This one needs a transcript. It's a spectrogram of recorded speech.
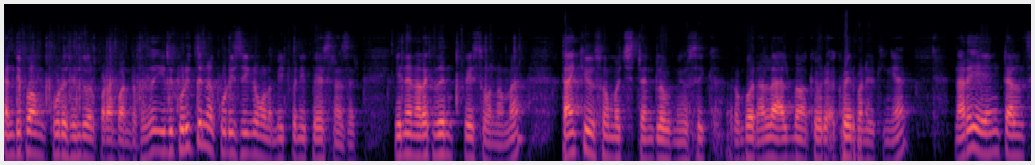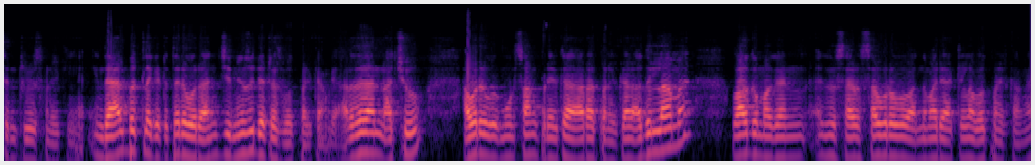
கண்டிப்பாக அவங்க கூட சேர்ந்து ஒரு படம் பண்ணுறேன் சார் இது குறித்து நான் கூடிய சீக்கிரம் உங்களை மீட் பண்ணி பேசுகிறேன் சார் என்ன நடக்குதுன்னு பேசுவோம் நம்ம. Thank you so much ten love music ரொம்ப நல்ல ஆல்பம் அக்வேர் அக்வேர் பண்ணியிருக்கீங்க. நிறைய யங் டேலண்ட்ஸ் இன்ட்ரடியூஸ் பண்ணியிருக்கீங்க. இந்த ஆல்பத்தில் கிட்டத்தட்ட ஒரு அஞ்சு மியூசிக் டேரக்டர்ஸ் ஒர்க் பண்ணியிருக்காங்க. அதர் தான் அச்சு அவர் ஒரு மூணு சாங் பண்ணியிருக்காரு ஆர்ஆர் பண்ணியிருக்காரு. அது இல்லாமல் வாகு மகன் இது சௌரவ் அந்த மாதிரி ஆட்கள்லாம் ஒர்க் பண்ணியிருக்காங்க.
